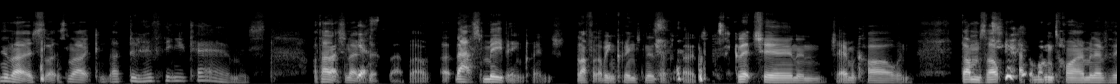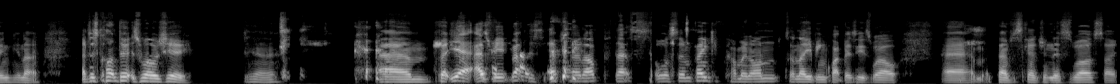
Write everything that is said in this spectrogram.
You know, it's like it's like do everything you can. It's, I don't actually know Yes. that, but uh, that's me being cringe. And I think I've been cringing in this episode, glitching and Jay McCall and thumbs up at the wrong time and everything. You know, I just can't do it as well as you. You know. Um, but yeah, as we wrap this episode up, that's awesome. Thank you for coming on. 'cause I know you've been quite busy as well, um, in terms of scheduling this as well. So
